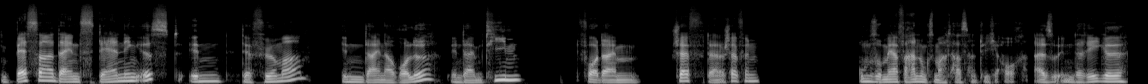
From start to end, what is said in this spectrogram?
besser dein Standing ist in der Firma, in deiner Rolle, in deinem Team, vor deinem Chef, deiner Chefin, umso mehr Verhandlungsmacht hast du natürlich auch. Also in der Regel,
